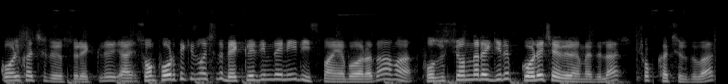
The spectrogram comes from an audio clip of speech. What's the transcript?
gol kaçırıyor sürekli. Yani son Portekiz maçı da beklediğimden iyiydi İspanya bu arada ama pozisyonlara girip gole çeviremediler. Çok kaçırdılar.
